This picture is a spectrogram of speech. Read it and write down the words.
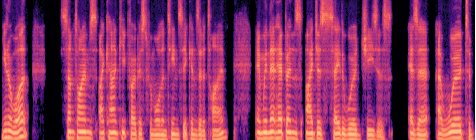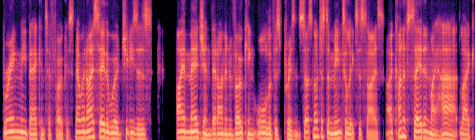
You know what? Sometimes I can't keep focused for more than 10 seconds at a time. And when that happens, I just say the word Jesus as a, a word to bring me back into focus. Now, when I say the word Jesus, I imagine that I'm invoking all of his presence. So it's not just a mental exercise. I kind of say it in my heart, like,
